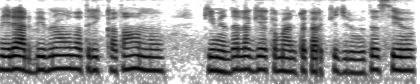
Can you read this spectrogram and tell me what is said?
ਮੇਰਾ ਅਰਬੀ ਬਣਾਉਣ ਦਾ ਤਰੀਕਾ ਤੁਹਾਨੂੰ ਕਿਵੇਂ ਦਾ ਲੱਗਿਆ ਕਮੈਂਟ ਕਰਕੇ ਜ਼ਰੂਰ ਦੱਸਿਓ।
